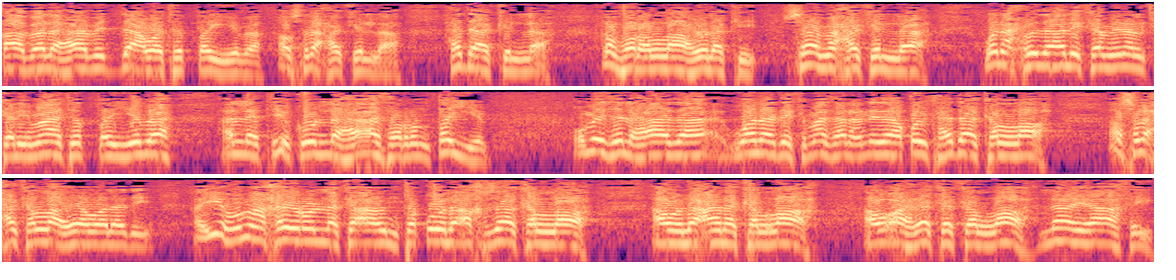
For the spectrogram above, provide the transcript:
قابلها بالدعوة الطيبة. أصلحك الله هداك الله غفر الله لك سامحك الله. ونحو ذلك من الكلمات الطيبة التي يكون لها أثر طيب. ومثل هذا ولدك مثلا إذا قلت هداك الله أصلحك الله يا ولدي. أيهما خير لك أن تقول أخزاك الله أو لعنك الله أو أهلكك الله؟ لا يا أخي.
